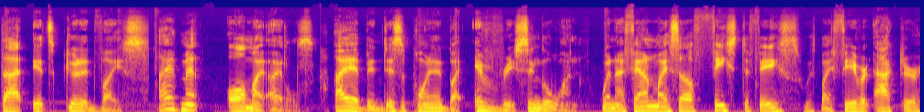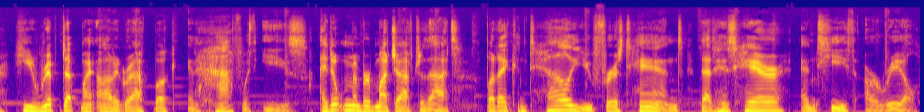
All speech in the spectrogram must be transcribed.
that it's good advice. I have met all my idols. I have been disappointed by every single one. When I found myself face to face with my favorite actor, he ripped up my autograph book in half with ease. I don't remember much after that, but I can tell you firsthand that his hair and teeth are real.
